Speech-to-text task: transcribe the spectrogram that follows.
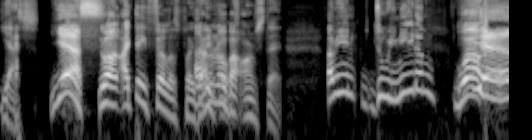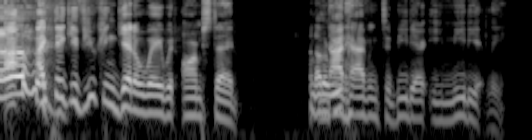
Yes. Yes. Well, I think Phillips plays. I I, don't know Phillips about Armstead. I mean, do we need him? Well, yeah. I, I think if you can get away with Armstead Another not week. having to be there immediately,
